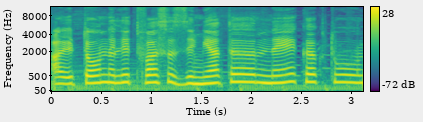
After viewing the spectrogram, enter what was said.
А и то, нали, това с земята не е както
